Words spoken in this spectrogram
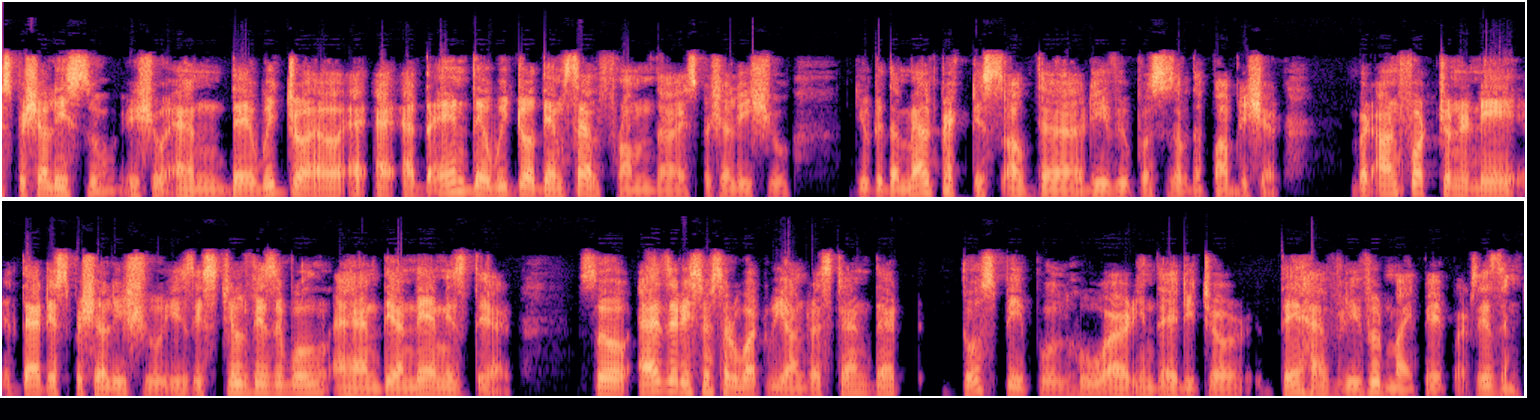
special issue issue and they withdraw at the end they withdraw themselves from the special issue due to the malpractice of the review process of the publisher. But unfortunately that special issue is still visible and their name is there. So as a researcher what we understand that those people who are in the editor they have reviewed my papers isn't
